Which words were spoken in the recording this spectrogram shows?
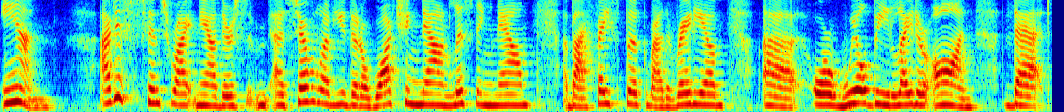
in. I just sense right now there's uh, several of you that are watching now and listening now by Facebook, by the radio, uh, or will be later on that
